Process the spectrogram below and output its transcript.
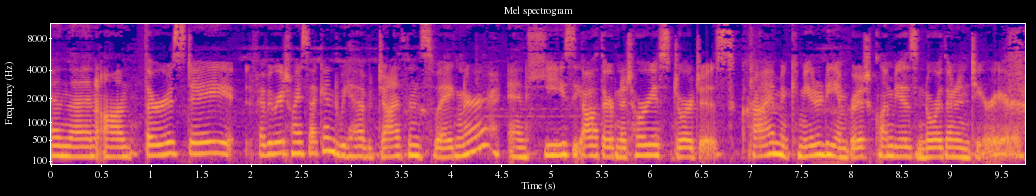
And then on Thursday, February 22nd, we have Jonathan Swainger, and he's the author of Notorious Georges, Crime and Community in British Columbia's Northern Interior.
